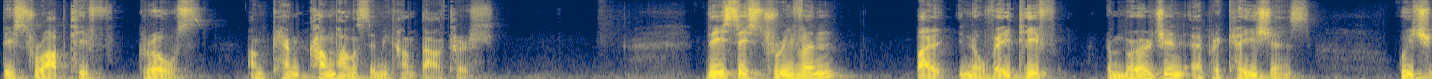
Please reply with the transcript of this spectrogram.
disruptive growth on compound semiconductors. This is driven by innovative emerging applications which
